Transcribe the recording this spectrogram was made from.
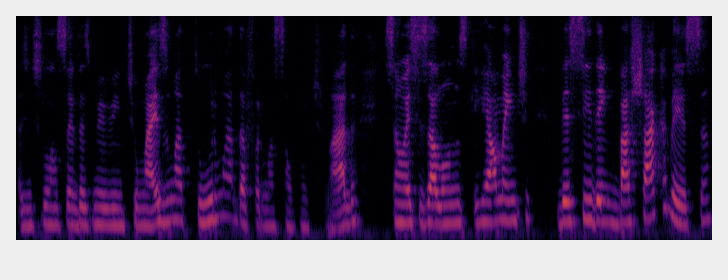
a gente lançou em 2021 mais uma turma da formação continuada, são esses alunos que realmente decidem baixar a cabeça,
